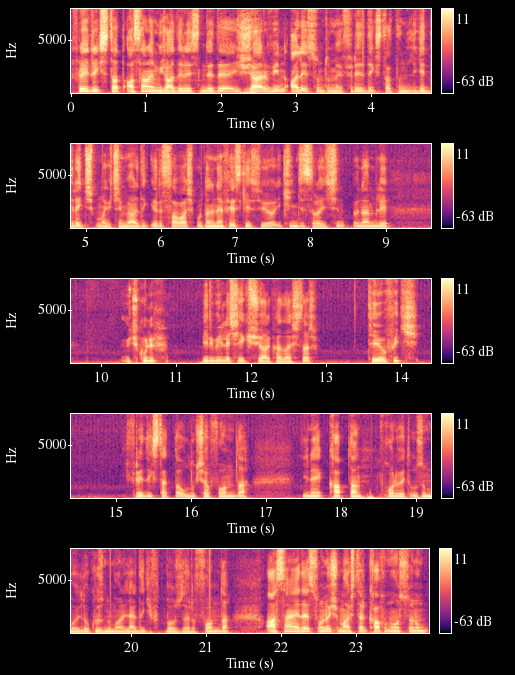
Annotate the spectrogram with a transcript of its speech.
Fredrikstad Asana mücadelesinde de Jervin Alesundum ve Fredrikstad'ın lige direkt çıkmak için verdikleri savaş burada nefes kesiyor. İkinci sıra için önemli 3 kulüp birbiriyle çekişiyor arkadaşlar. Teofik Fredrikstad'da oldukça formda. Yine kaptan, forvet, uzun boylu 9 numaralardaki futbolcuları formda. Asana'da son 3 maçta Kafu Mosso'nun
